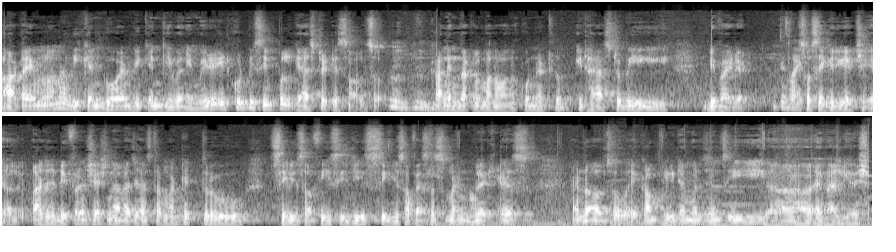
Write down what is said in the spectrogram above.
ఆ టైంలోనే we can go and we can give an immediate it could be simple gastritis also కానీ ఇందాక మనం అనుకున్నట్లు it has to be divided. So segregate చేయాలి. అది డిఫరెన్షియేషన్ ఎలా చేస్తామంటే through series of ECGs series of assessment blood test and also a complete emergency evaluation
